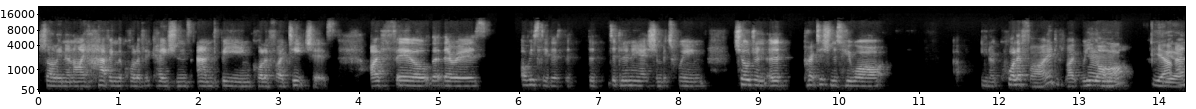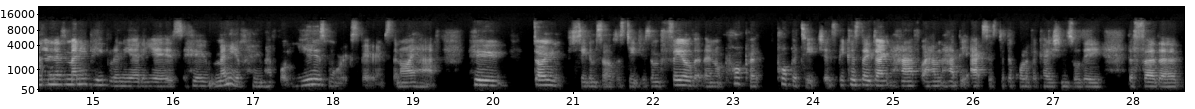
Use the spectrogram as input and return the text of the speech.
Charlene and I having the qualifications and being qualified teachers. I feel that there is obviously there's the, the delineation between children uh, practitioners who are you know qualified like we Mhm. are yeah Yeah. and then there's many people in the early years who many of whom have got years more experience than i have who don't see themselves as teachers and feel that they're not proper proper teachers because they don't have or haven't had the access to the qualifications or the the further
